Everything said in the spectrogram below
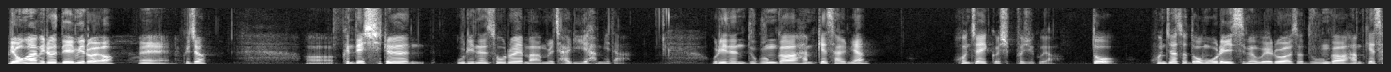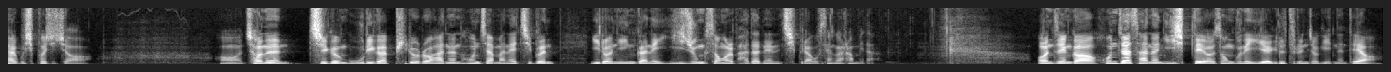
명함이라도 내밀어요. 예, 네, 그죠? 어, 근데 실은 우리는 서로의 마음을 잘 이해합니다. 우리는 누군가와 함께 살면 혼자 있고 싶어지고요. 또 혼자서 너무 오래 있으면 외로워서 누군가와 함께 살고 싶어지죠. 어, 저는 지금 우리가 필요로 하는 혼자만의 집은 이런 인간의 이중성을 받아내는 집이라고 생각을 합니다. 언젠가 혼자 사는 20대 여성분의 이야기를 들은 적이 있는데요.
